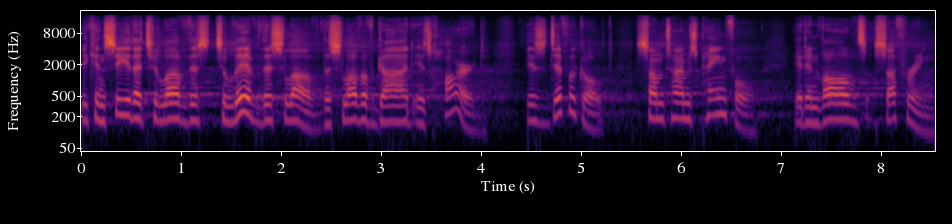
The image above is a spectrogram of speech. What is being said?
You can see that to love this, to live this love, this love of God is hard, is difficult, sometimes painful. It involves suffering.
